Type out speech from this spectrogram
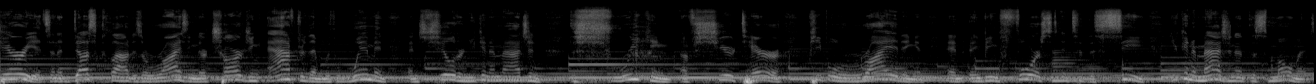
chariots, and a dust cloud is arising. They're charging after them with women and children. You can imagine the shrieking of sheer terror, people rioting and, and, and being forced into the sea. You can imagine at this moment,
